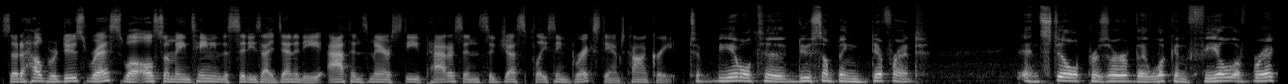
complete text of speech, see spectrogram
So, to help reduce risks while also maintaining the city's identity, Athens Mayor Steve Patterson suggests placing brick stamped concrete. To be able to do something different and still preserve the look and feel of brick,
